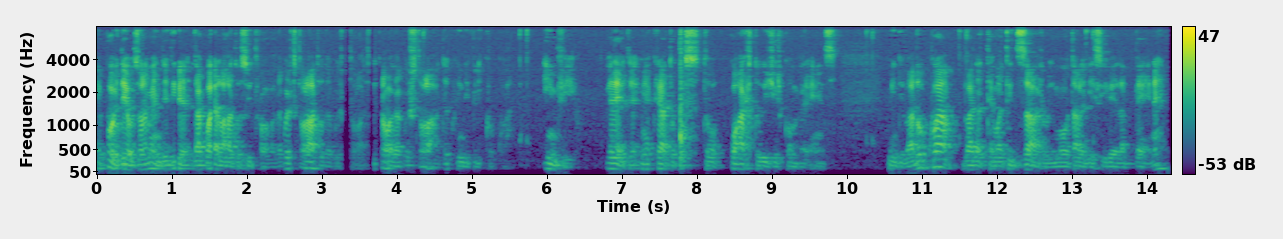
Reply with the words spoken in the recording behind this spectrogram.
e poi devo solamente dire da quale lato si trova, da questo lato da questo lato, si trova da questo lato e quindi clicco qua, invio. Vedete, mi ha creato questo quarto di circonferenza. Quindi vado qua, vado a tematizzarlo in modo tale che si veda bene,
